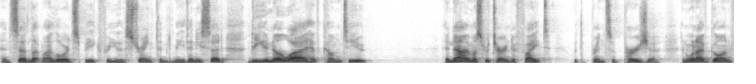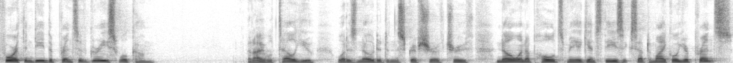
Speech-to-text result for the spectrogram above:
and said, Let my Lord speak, for you have strengthened me. Then he said, Do you know why I have come to you? And now I must return to fight with the prince of Persia. And when I've gone forth, indeed the prince of Greece will come. But I will tell you what is noted in the scripture of truth. No one upholds me against these except Michael, your prince.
